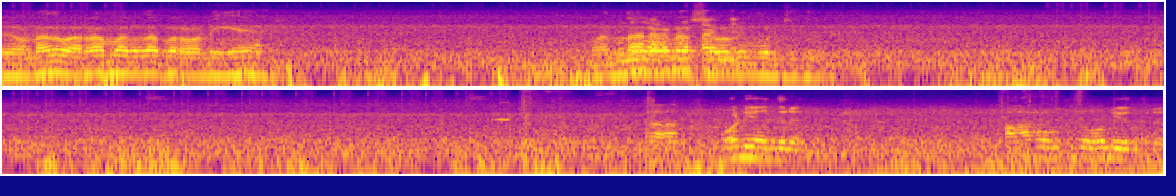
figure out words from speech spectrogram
எவனாவது வராமல் இருந்தால் பரவாயில்லையே. வந்தாங்கன்னா வரமாட்டாங்க. சொல்லி முடிச்சுது ஆ, ஓடி வந்துரு ஆறு எடுத்துட்டு ஓடி வந்துரு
